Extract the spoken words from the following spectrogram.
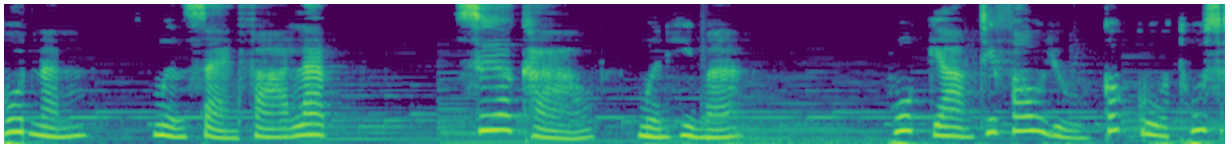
ทูตนั้น เหมือนแสงฟ้าแลบ เสื้อขาวเหมือนหิมะ พวกยามที่เฝ้าอยู่ก็กลัวทูตส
